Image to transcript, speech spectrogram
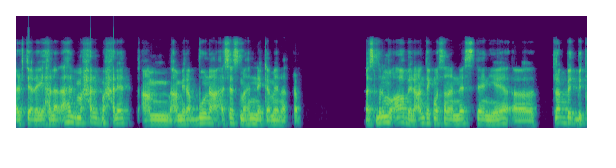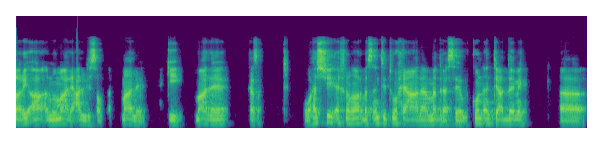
عرفتي علي هلأ الأهل بمحل بمحلات عم عم يربونا على أساس ما هن كمان تربوا بس بالمقابل عندك مثلا ناس تانية آه، تربت بطريقة إنه ما علي علي صوتك ما علي احكي ما علي كذا. وهالشيء آخر النهار بس أنت تروحي على مدرسة وتكون أنت قدامك آه،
